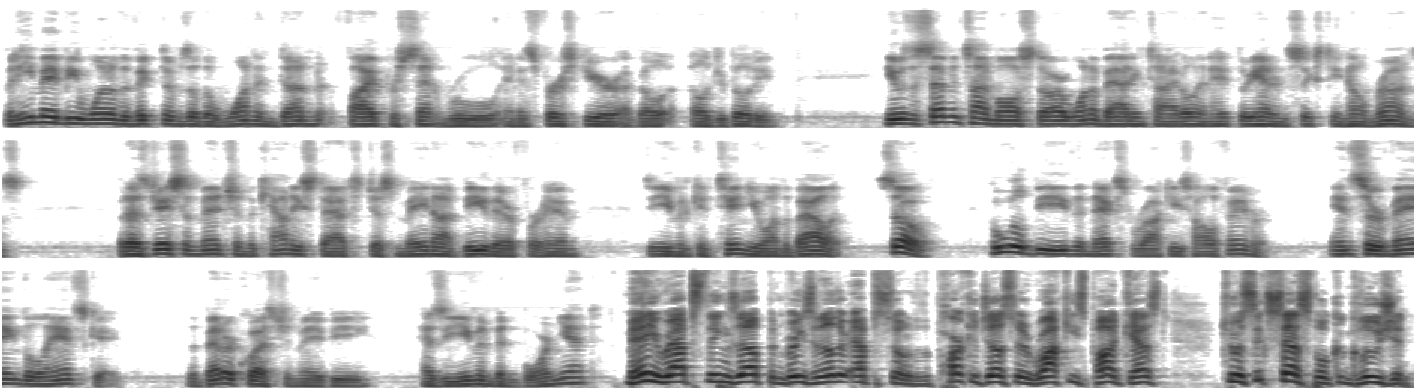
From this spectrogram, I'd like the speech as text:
but he may be one of the victims of the one and done 5% rule in his first year of el- eligibility. He was a seven time All Star, won a batting title, and hit 316 home runs. But as Jayson mentioned, the counting stats just may not be there for him to even continue on the ballot. So, who will be the next Rockies Hall of Famer? In surveying the landscape, the better question may be has he even been born yet? Manny wraps things up and brings another episode of the Park Adjusted Rockies podcast to a successful conclusion.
